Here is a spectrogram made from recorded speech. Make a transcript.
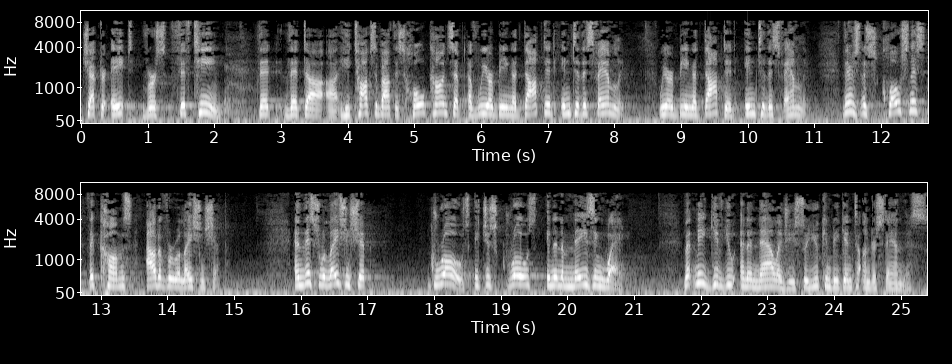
chapter 8 verse 15, that, that, uh, uh, he talks about this whole concept of we are being adopted into this family. We are being adopted into this family. There's this closeness that comes out of a relationship. And this relationship grows. It just grows in an amazing way. Let me give you an analogy so you can begin to understand this.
